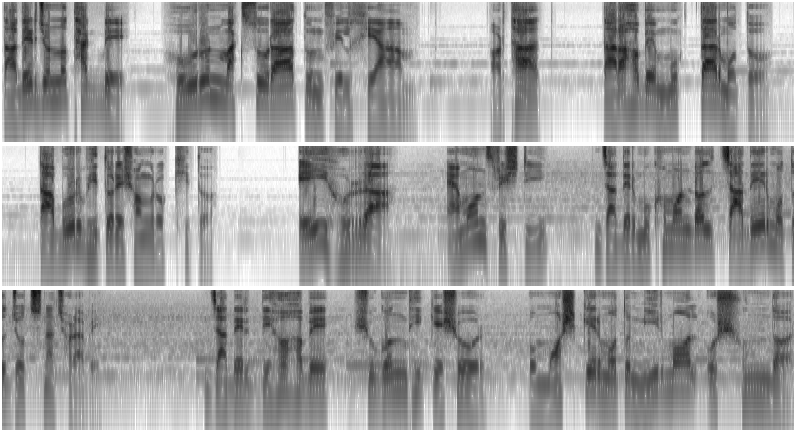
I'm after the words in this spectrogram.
তাদের জন্য থাকবে হুরুন মাকসুরাতুন ফিল খিয়াম, অর্থাৎ তারা হবে মুক্তার মতো। তাঁবুর ভিতরে সংরক্ষিত। এই হুররা এমন সৃষ্টি যাদের মুখমণ্ডল চাঁদের মতো জ্যোৎস্না ছড়াবে। যাদের দেহ হবে সুগন্ধি কেশর ও মস্কের মতো নির্মল ও সুন্দর।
